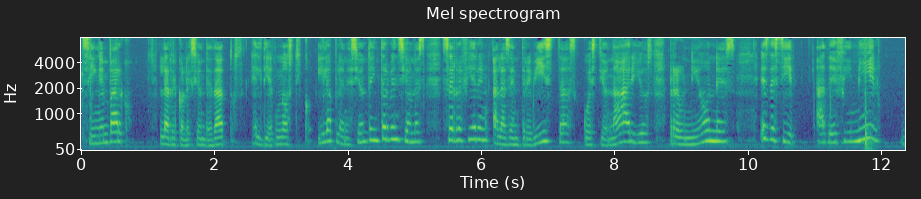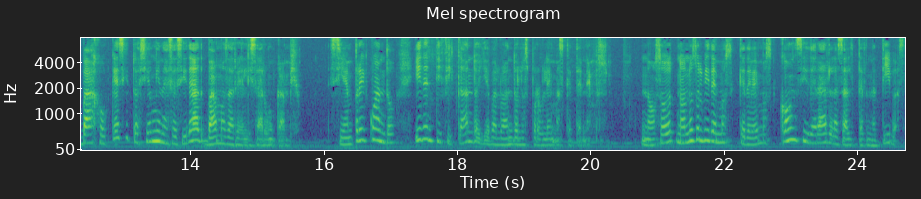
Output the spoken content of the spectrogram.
Sin embargo, la recolección de datos, el diagnóstico y la planeación de intervenciones se refieren a las entrevistas, cuestionarios, reuniones, es decir, a definir bajo qué situación y necesidad vamos a realizar un cambio siempre y cuando identificando y evaluando los problemas que tenemos. No, no nos olvidemos que debemos considerar las alternativas,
